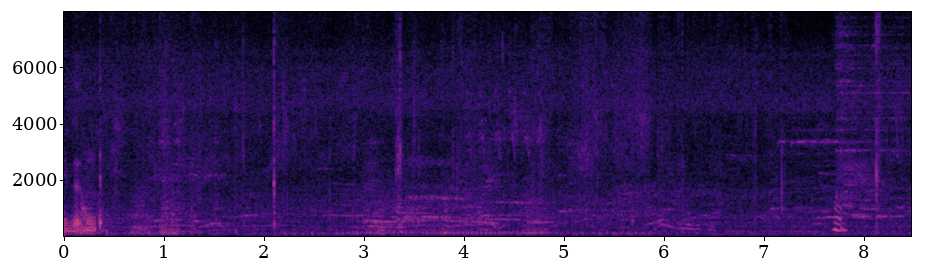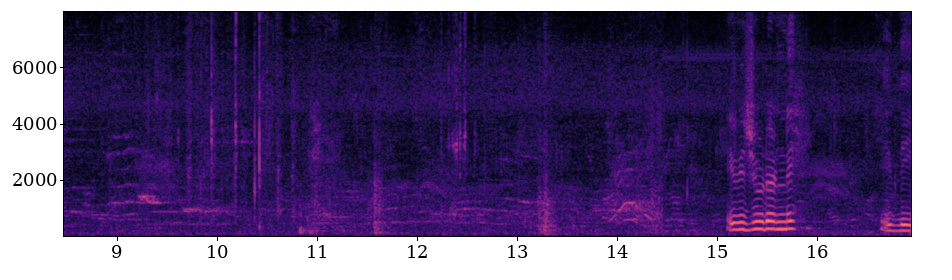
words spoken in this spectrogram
ఇది ఉంది. ఇవి చూడండి. ఇది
